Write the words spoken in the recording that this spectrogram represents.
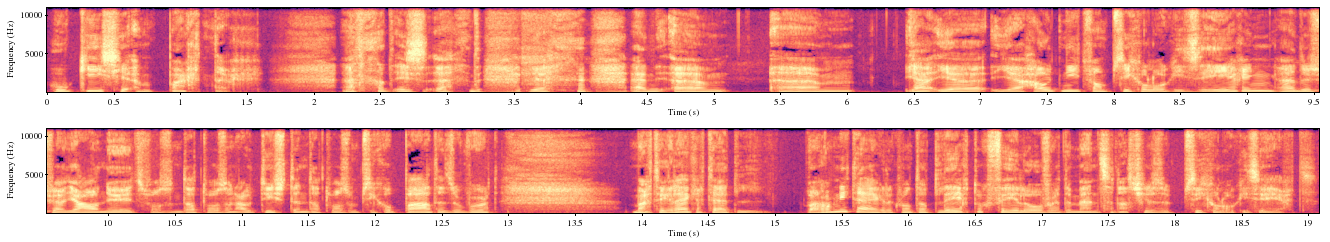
Hoe kies je een partner? En dat is... en... Um, um, ja, je, je houdt niet van psychologisering. Hè? Dus ja, nee, het was een, dat was een autist en dat was een psychopaat enzovoort. Maar tegelijkertijd, waarom niet eigenlijk? Want dat leert toch veel over de mensen als je ze psychologiseert.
